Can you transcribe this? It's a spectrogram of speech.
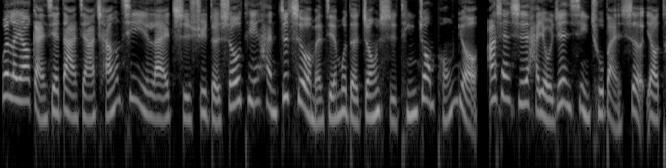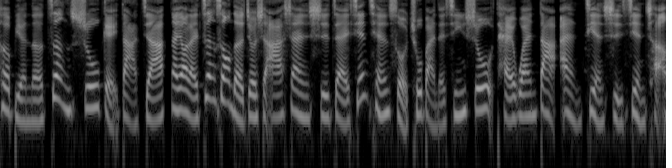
为了要感谢大家长期以来持续的收听和支持我们节目的忠实听众朋友，阿善师还有任性出版社要特别呢赠书给大家。那要来赠送的就是阿善师。是在先前所出版的新书《台湾大案件事现场》，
